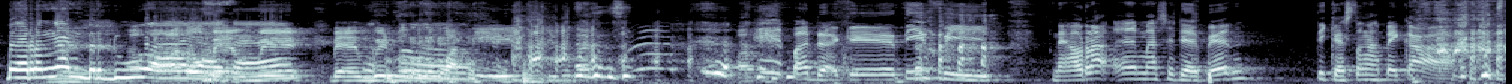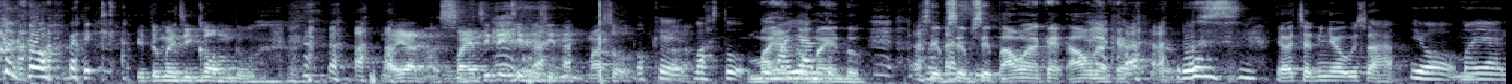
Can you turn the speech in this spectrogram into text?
barengan berdua ya BMW, kan. BMW 24 inch gitu kan. Pada ke TV. Nah, orang eh, Mercedes Benz tiga setengah PK. Itu Magicom tuh. Lumayan, lumayan siti siti siti masuk. Oke, pas tuh Lumayan, lumayan, lumayan tuh. tuh. Sip, sip, sip. Aku ngekek, aku ngekek. Terus ya jenenge usaha. Yo, lumayan.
